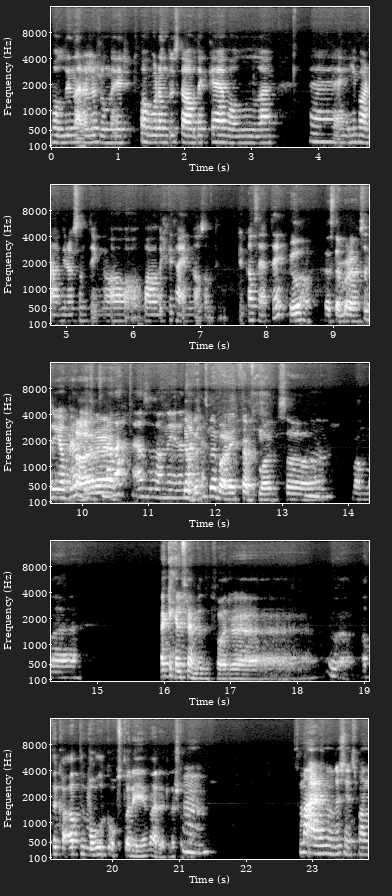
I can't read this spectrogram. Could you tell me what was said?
vold i nære relasjoner, og hvordan du skal avdekke vold eh, i barnehager og sånne ting, og hva, hvilke tegn og sånne ting du kan se etter. Jo da, det stemmer det. Så du jobber jo litt eh, med det. Altså sånn i det jobbet dagen. med barn i 15 år, så Mm. man eh, er ikke helt fremmed for eh, at, det at vold oppstår i nære relasjoner. Mm. Men er det noe du syns man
